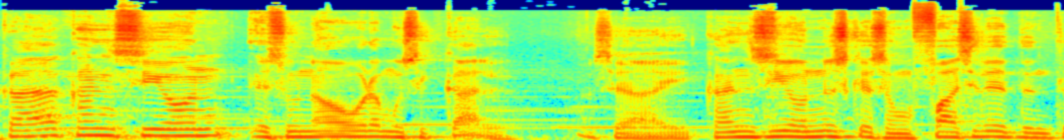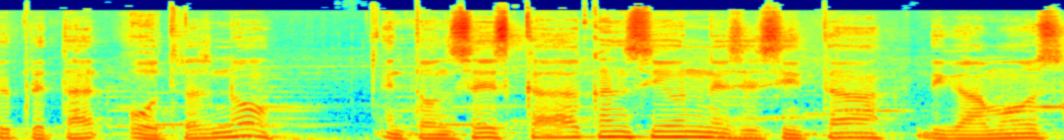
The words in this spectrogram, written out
Cada canción es una obra musical. O sea, hay canciones que son fáciles de interpretar, otras no. Entonces cada canción necesita, digamos,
